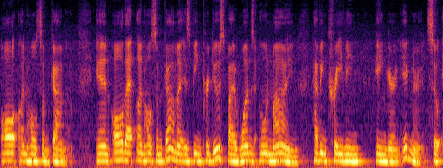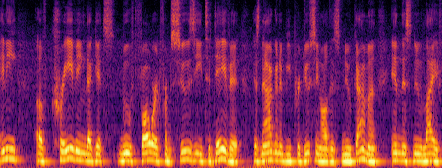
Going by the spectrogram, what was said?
all unwholesome karma. And all that unwholesome karma is being produced by one's own mind having craving, anger, and ignorance. So any of craving that gets moved forward from Susie to David is now going to be producing all this new karma in this new life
